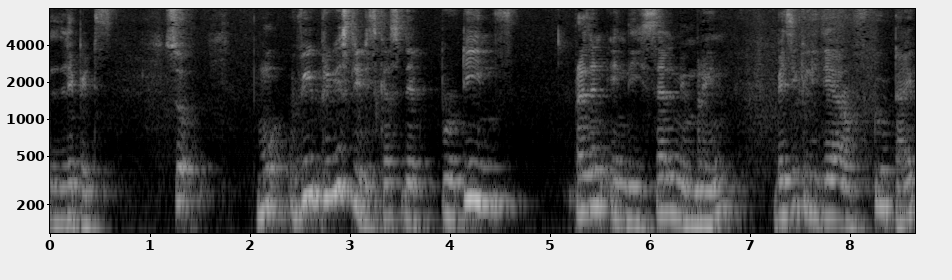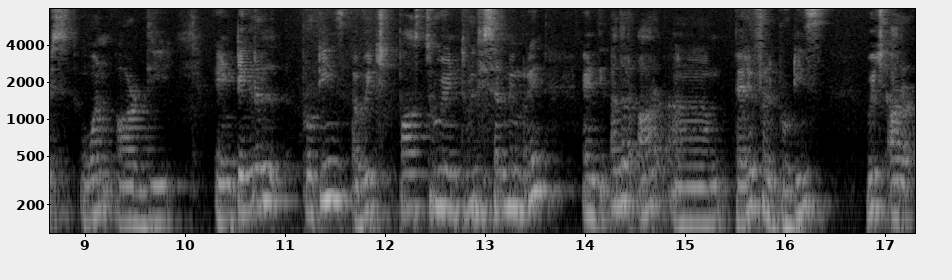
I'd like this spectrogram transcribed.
lipids. So we previously discussed that proteins present in the cell membrane basically they are of two types. One are the integral proteins which pass through and through the cell membrane and the other are um, peripheral proteins which are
